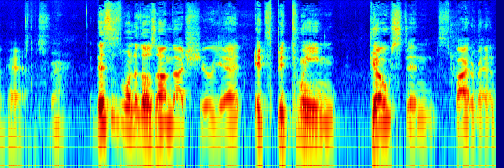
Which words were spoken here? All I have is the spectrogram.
Okay. That's fair. This is one of those I'm not sure yet. It's between Ghost and Spider Man.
